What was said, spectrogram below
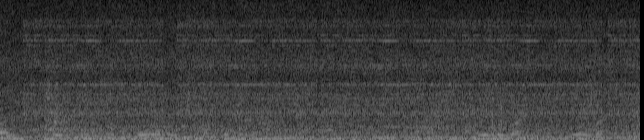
Lo cual es mismo que voy a decir Sí, los baños, los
